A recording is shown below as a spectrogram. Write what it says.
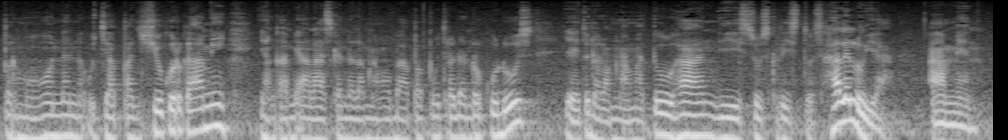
permohonan, dan ucapan syukur kami yang kami alaskan dalam nama Bapa, Putra, dan Roh Kudus, yaitu dalam nama Tuhan Yesus Kristus. Haleluya. Amin.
